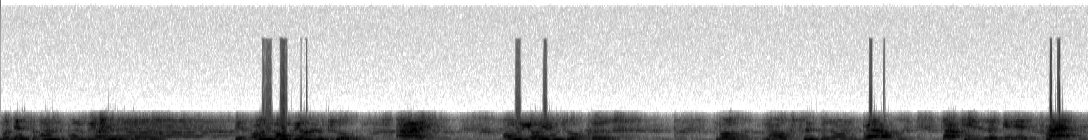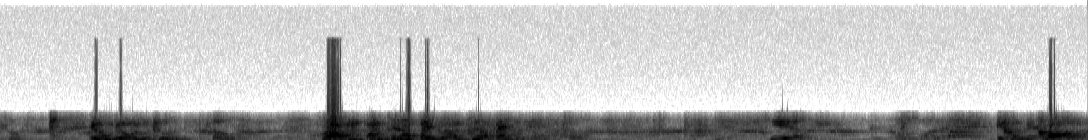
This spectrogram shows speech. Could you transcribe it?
but this is only gonna be on YouTube. It's only gonna be on YouTube. Alright, only on YouTube, cause most most clicking on the browser, y'all can't look at it. It's private, so it gonna be on YouTube. So, well, I'm I'm putting on Facebook. I'm putting on Facebook again. So, yeah, it's gonna be called.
